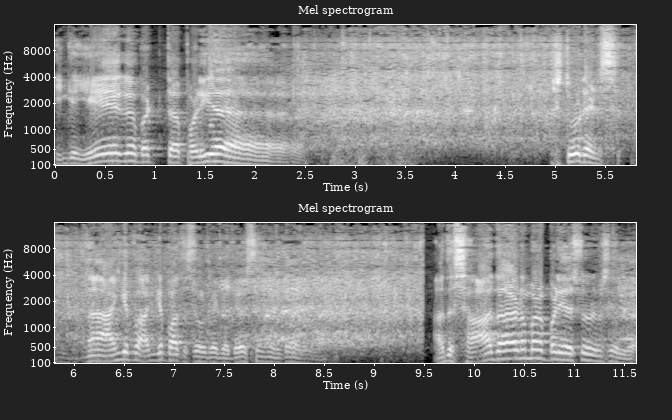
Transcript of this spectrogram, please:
இங்க ஏகப்பட்ட பழைய ஸ்டூடெண்ட்ஸ் நான் அங்க பா- அங்க பார்த்து சொல்றேன் தேவசம் அது சாதாரணமான பழைய ஸ்டூடெண்ட்ஸ் இல்லை.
